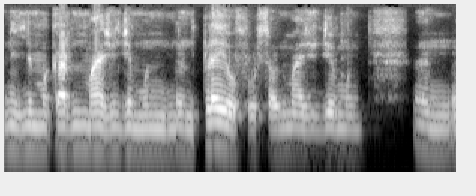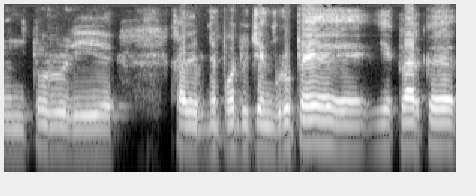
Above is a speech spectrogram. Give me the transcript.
nici măcar nu mai ajungem în, în play-off-uri sau nu mai ajungem în, în, în tururi care ne pot duce în grupe, e clar că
